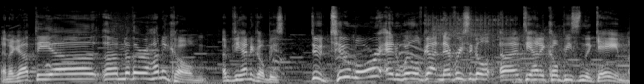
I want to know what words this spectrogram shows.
And I got the, uh, another honeycomb. Empty honeycomb piece. Dude, two more and we'll have gotten every single uh, empty honeycomb piece in the game.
